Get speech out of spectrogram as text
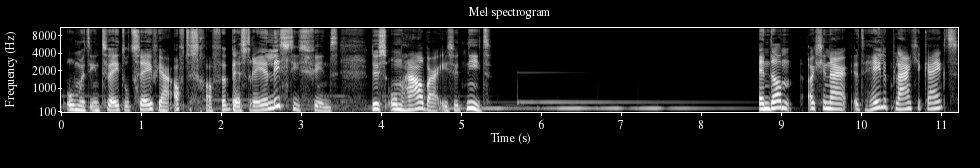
om het in twee tot zeven jaar af te schaffen best realistisch vindt. Dus onhaalbaar is het niet. En dan, als je naar het hele plaatje kijkt,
